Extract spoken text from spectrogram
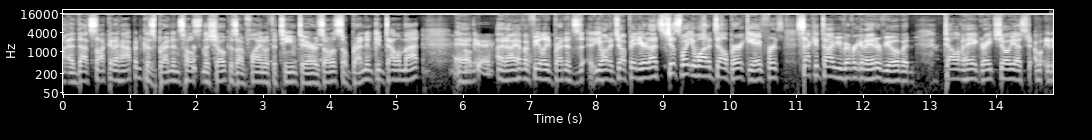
Uh, that's not going to happen because Brendan's hosting the show because I'm flying with the team to Arizona, so Brendan can tell him that. And, Okay. And I have a feeling Brendan's. You want to jump in here? That's just what you want to tell Berkey. Eh? First, second time you've ever going to interview him and tell him, "Hey, great show yesterday.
